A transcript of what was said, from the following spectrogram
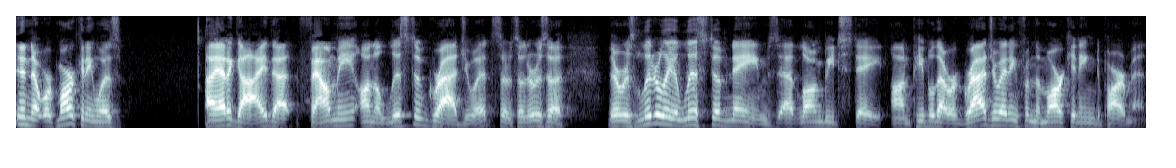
in network marketing was I had a guy that found me on a list of graduates. So, so there was a, there was literally a list of names at Long Beach State on people that were graduating from the marketing department.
